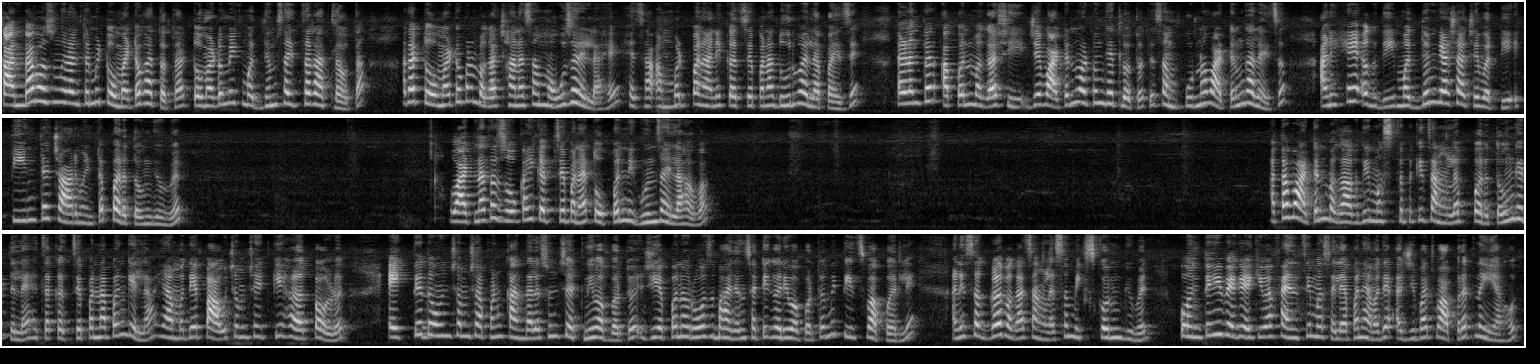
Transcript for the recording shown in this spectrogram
कांदा भाजून झाल्यानंतर मी टोमॅटो घातला होता. टोमॅटो मी एक मध्यम साईजचा घातला होता. आता टोमॅटो पण बघा छान असा मऊ झालेला आहे. ह्याचा आंबटपणा आणि कच्चेपणा दूर व्हायला पाहिजे. त्यानंतर आपण मगाशी जे वाटण वाटून घेतलं होतं ते संपूर्ण वाटण घालायचं आणि हे अगदी मध्यम गॅसाचेवरती एक तीन ते चार मिनटं परतवून घेऊयात. वाटणाचा जो काही कच्चेपणा आहे तो पण निघून जायला हवा आता वाटण बघा अगदी मस्तपैकी चांगलं परतवून घेतलेलं आहे. ह्याचा कच्चेपणा पण गेला. ह्यामध्ये पाव चमचा इतकी हळद पावडर एक ते दोन चमचे आपण कांदा लसूण चटणी वापरतो जी आपण रोज भाज्यांसाठी घरी वापरतो मी तीच वापरले. आणि सगळं बघा चांगलं असं मिक्स करून घेऊयात. कोणतेही वेगळे किंवा फॅन्सी मसाले आपण ह्यामध्ये अजिबात वापरत नाही आहोत.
